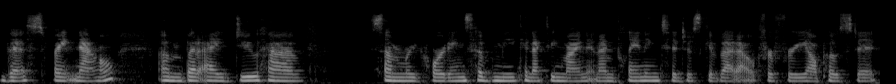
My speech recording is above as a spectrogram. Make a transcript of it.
this right now, um, but I do have some recordings of me connecting mine and I'm planning to just give that out for free. I'll post it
